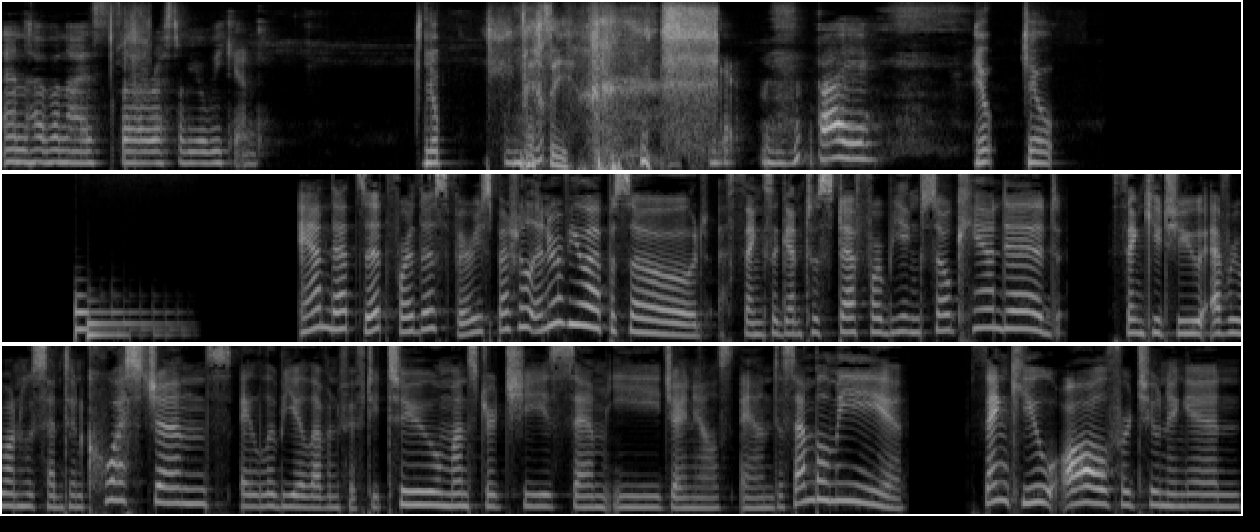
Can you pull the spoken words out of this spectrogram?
and have a nice uh, rest of your weekend. Yep. Merci. Okay. Bye. Yo, ciao. And that's it for this very special interview episode. Thanks again to Stef for being so candid. Thank you to everyone who sent in questions A Libby1152, Monster Cheese, Sam E, Janiels, and Assemble Me. Thank you all for tuning in.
